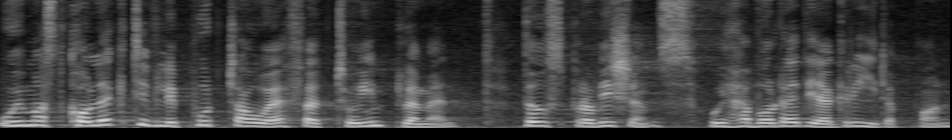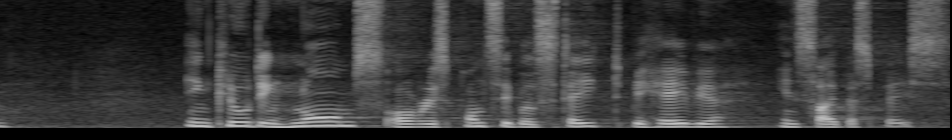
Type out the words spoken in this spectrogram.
We must collectively put our effort to implement those provisions we have already agreed upon, including norms of responsible state behavior in cyberspace,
